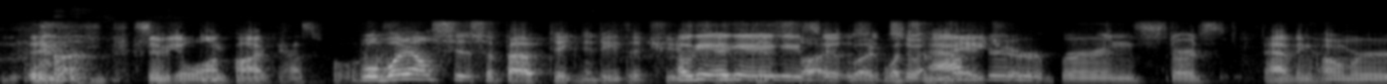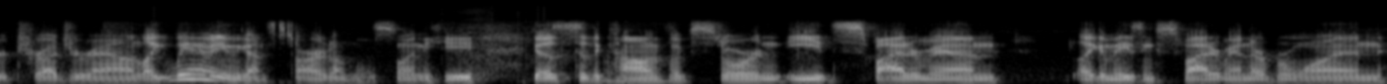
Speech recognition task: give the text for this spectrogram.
it's gonna be a long podcast. Well, what else is about dignity that you okay, okay, okay. So, Like, so, what's so the after major? Burns starts having Homer trudge around, like we haven't even gotten started on this one. He goes to the comic book store and eats Spider-Man, like Amazing Spider-Man number one.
